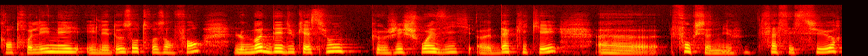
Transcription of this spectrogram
qu'entre l'aîné et les deux autres enfants, le mode d'éducation que j'ai choisi euh, d'appliquer euh, fonctionne mieux. Ça c'est sûr,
